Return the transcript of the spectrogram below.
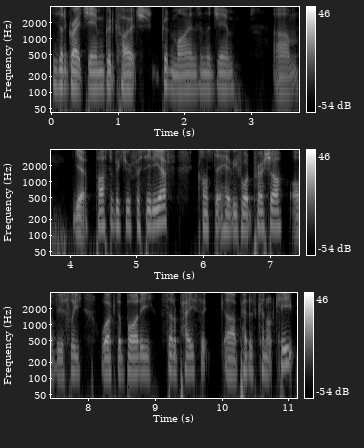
he's at a great gym, good coach, good minds in the gym. Um, yeah, past the victory for CDF, constant heavy forward pressure, obviously, work the body, set a pace that uh, Pettis cannot keep,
